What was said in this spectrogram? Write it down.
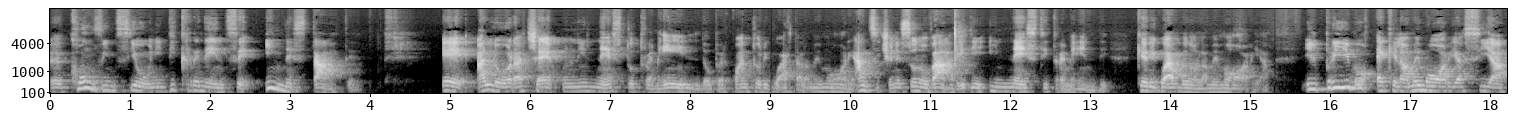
eh, convinzioni, di credenze innestate. E allora c'è un innesto tremendo per quanto riguarda la memoria, anzi ce ne sono vari di innesti tremendi che riguardano la memoria. Il primo è che la memoria sia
